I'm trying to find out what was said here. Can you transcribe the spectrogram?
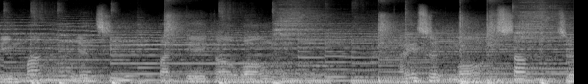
憐憫仁慈，不記求往，睇出我心最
